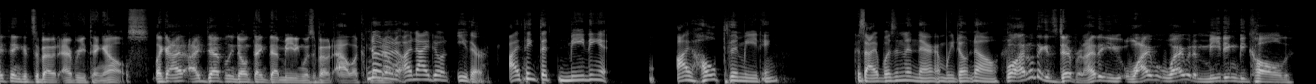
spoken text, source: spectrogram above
I think it's about everything else. Like I, I definitely don't think that meeting was about Alek No, Manoah. no, no, and I don't either. I think that meeting. I hope the meeting, because I wasn't in there and we don't know, Well, I don't think it's different. I think you, why why would a meeting be called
